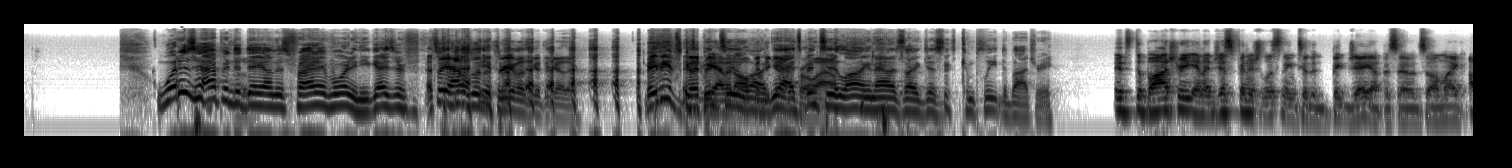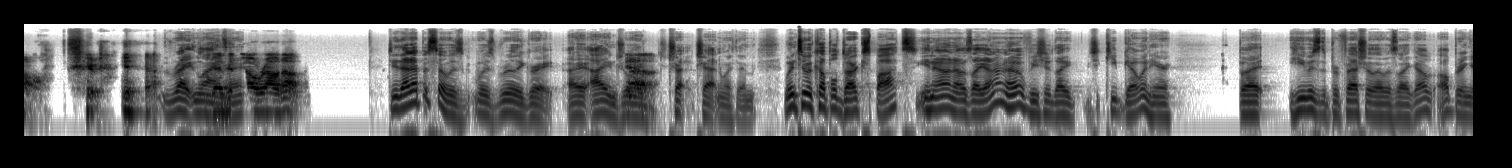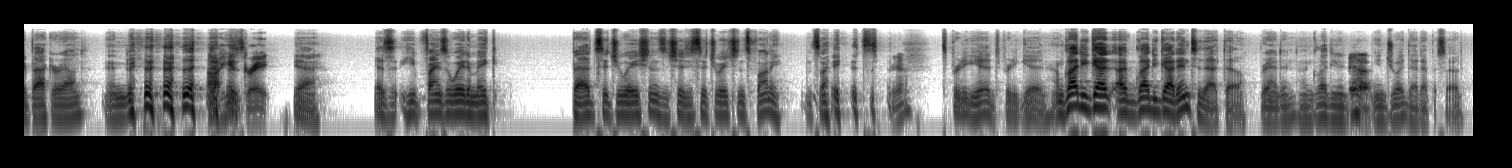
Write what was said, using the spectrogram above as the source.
what has happened today on this Friday morning? You guys are. That's what happens when the three of us get together. Maybe it's good It's we been haven't too all long. been together. Yeah, it's for a been while. too long, and now it's like just complete debauchery. It's debauchery, and I just finished listening to the Big Jay episode, so I'm like, oh, dude, yeah. Right in You line, guys right? are all riled up. Dude, that episode was was really great. I, I enjoyed Yeah. ch- chatting with him. Went to a couple dark spots, you know, and I was like, I don't know if we should like should keep going here, but he was the professional that was like, I'll I'll bring it back around, and Oh, he's great. yeah, as he finds a way to make bad situations and shitty situations funny. It's like it's Yeah. it's pretty good. It's pretty good. I'm glad you got I'm glad you got into that though, Brandon. I'm glad you, Yeah. you enjoyed that episode.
